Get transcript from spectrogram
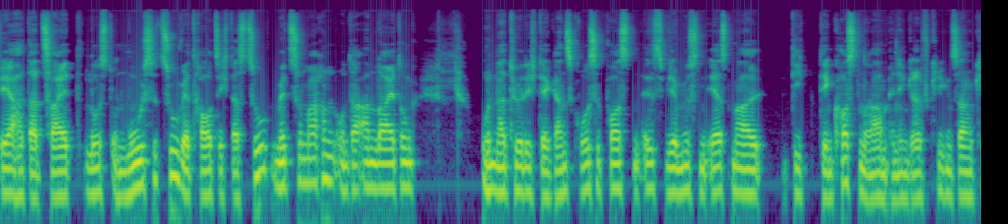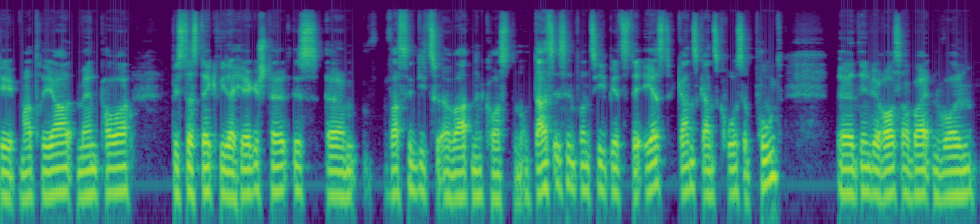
Wer hat da Zeit, Lust und Muße zu? Wer traut sich das zu, mitzumachen unter Anleitung? Und natürlich der ganz große Posten ist, wir müssen erstmal den Kostenrahmen in den Griff kriegen und sagen, okay, Material, Manpower, bis das Deck wieder hergestellt ist, ähm, was sind die zu erwartenden Kosten? Und das ist im Prinzip jetzt der erste ganz, ganz große Punkt, äh, den wir rausarbeiten wollen,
